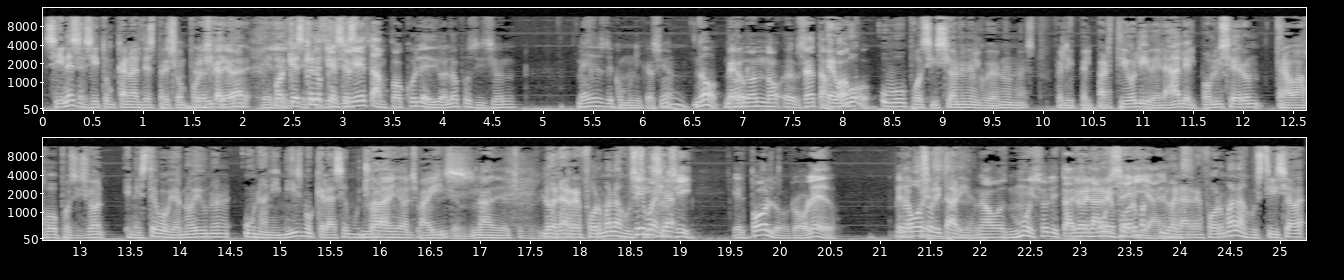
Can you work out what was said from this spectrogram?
sí necesita un canal de expresión Oscar política. El- porque es el que lo que se... Tampoco le dio a la oposición medios de comunicación. No, pero- no, no, o sea, tampoco. hubo, hubo oposición en el gobierno nuestro, Felipe. El Partido Liberal, el Pueblo hicieron trabajo de oposición. En este gobierno hay un unanimismo que le hace mucho Nadie daño ha al país. nadie ha hecho oposición. Lo de la reforma a la Sí, justicia. bueno, sí. El polo, Robledo. Una voz solitaria. Una voz muy solitaria. Lo de, la muy reforma, seria, lo de la además. reforma a la justicia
